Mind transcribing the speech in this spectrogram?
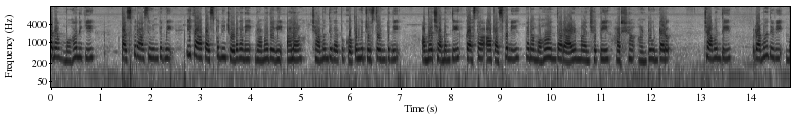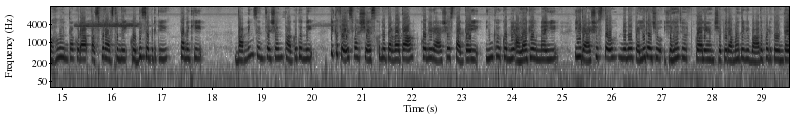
తన మొహానికి పసుపు రాసి ఉంటుంది. ఇక ఆ పసుపుని చూడగానే రమాదేవి అలా చామంతి వైపు కోపంగా చూస్తూ ఉంటుంది. అమ్మ చామంతి కాస్త ఆ పసుపుని తన మొహం అంతా రాయమ్మ అని చెప్పి హర్ష అంటూ ఉంటాడు. చామంతి రమాదేవి మొహం అంతా కూడా పసుపు రాస్తుంది. కొద్దిసేపటికి తనకి బర్నింగ్ సెన్సేషన్ తగ్గుతుంది ఇక ఫేస్ వాష్ చేసుకున్న తర్వాత కొన్ని ర్యాషెస్ తగ్గాయి. ఇంకా కొన్ని అలాగే ఉన్నాయి. ఈ ర్యాషెస్తో నేను పెళ్ళి రోజు ఎలా జరుపుకోవాలి అని చెప్పి రమాదేవి బాధపడుతూ ఉంటే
